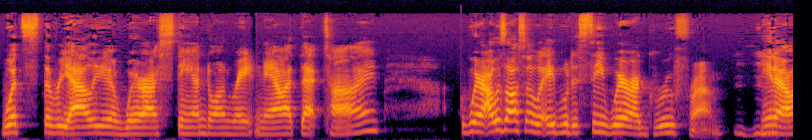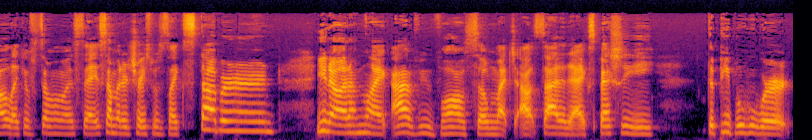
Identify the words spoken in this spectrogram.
what's the reality of where I stand on right now at that time where I was also able to see where I grew from. Mm-hmm. You know, like if someone would say some of the traits was like stubborn, you know, and I'm like, I've evolved so much outside of that, especially the people who were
